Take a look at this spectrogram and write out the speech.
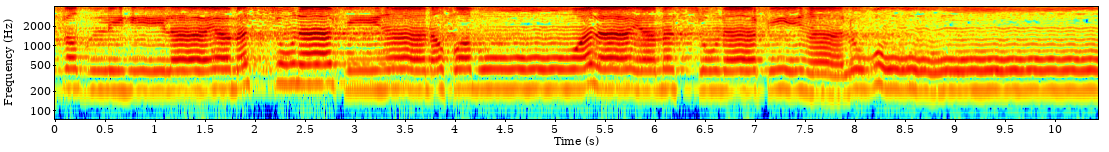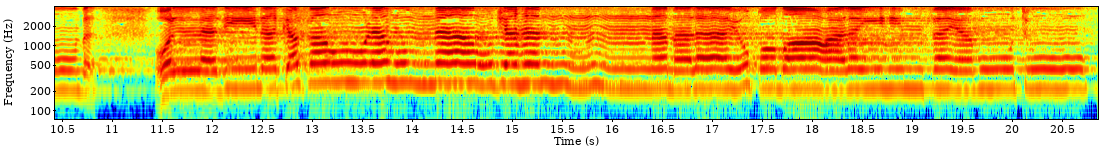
فضله لا يمسنا فيها نصب ولا يمسنا فيها لغوب. والذين كفروا لهم نار جهنم لا يقضى عليهم فيموتوا.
